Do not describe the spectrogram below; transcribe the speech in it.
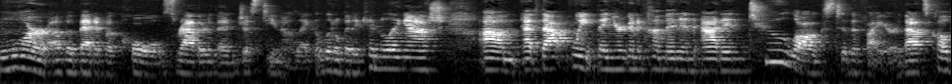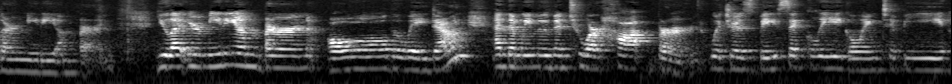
more of a bed of a coals rather than just, you know, like a little bit of kindling ash, um, at that point then you're going to come in and add in two logs to the fire. That's called our medium burn. You let your medium burn all the way down and then we move into our hot burn, which is basically going to be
